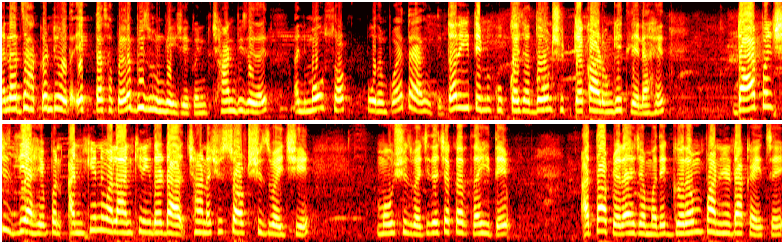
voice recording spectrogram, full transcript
आणि झाकण ठेवत एक तास आपल्याला भिजवून घ्यायची आहे कणिक. छान भिजत जाईल आणि मऊ सॉफ्ट पुरणपोळ्या तयार होतील. तर इथे मी कुकरच्या दोन शिट्ट्या काढून घेतलेल्या आहेत. डाळ पण शिजली आहे पण आणखीन मला आणखीन एकदा डाळ छान अशी सॉफ्ट शिजवायची आहे. मऊ शिजवायची त्याच्याकरता इथे आता आपल्याला ह्याच्यामध्ये गरम पाणी टाकायचं आहे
